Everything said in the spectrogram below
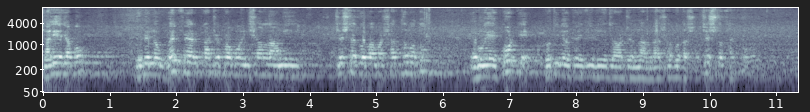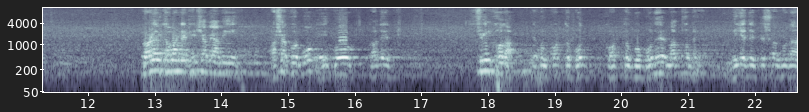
চালিয়ে যাব। বিভিন্ন ওয়েলফেয়ার কার্যক্রম ইনশাল্লাহ আমি চেষ্টা করব আমার সাধ্যমতো। এবং এই কোর্টকে প্রতিনিয়ত এগিয়ে নিয়ে যাওয়ার জন্য আমরা সর্বদা সচেষ্ট থাকব। কর্নেল কমান্ডেন্ট হিসাবে আমি আশা করব এই কোর্ট তাদের শৃঙ্খলা এবং কর্তব্য কর্তব্য বোধের মাধ্যমে নিজেদেরকে সর্বদা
